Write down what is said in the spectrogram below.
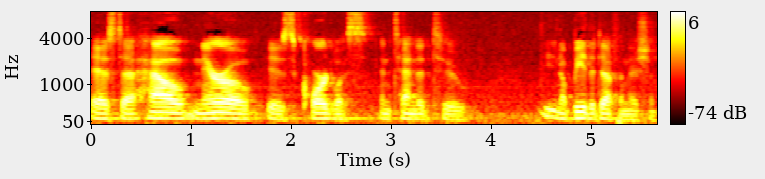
as to how narrow is cordless intended to, you know, be the definition.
